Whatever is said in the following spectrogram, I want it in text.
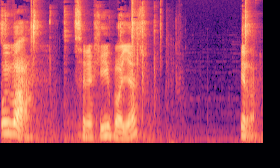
Uy, va. Se gilipollas. Cierra.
